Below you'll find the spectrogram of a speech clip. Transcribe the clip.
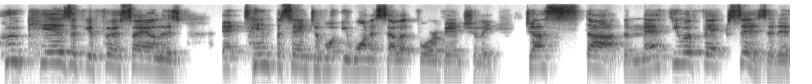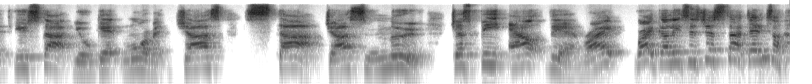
Who cares if your first sale is at 10% of what you want to sell it for eventually. Just start. The Matthew effect says that if you start, you'll get more of it. Just start, just move, just be out there, right? Right, Gully says, just start dating someone,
